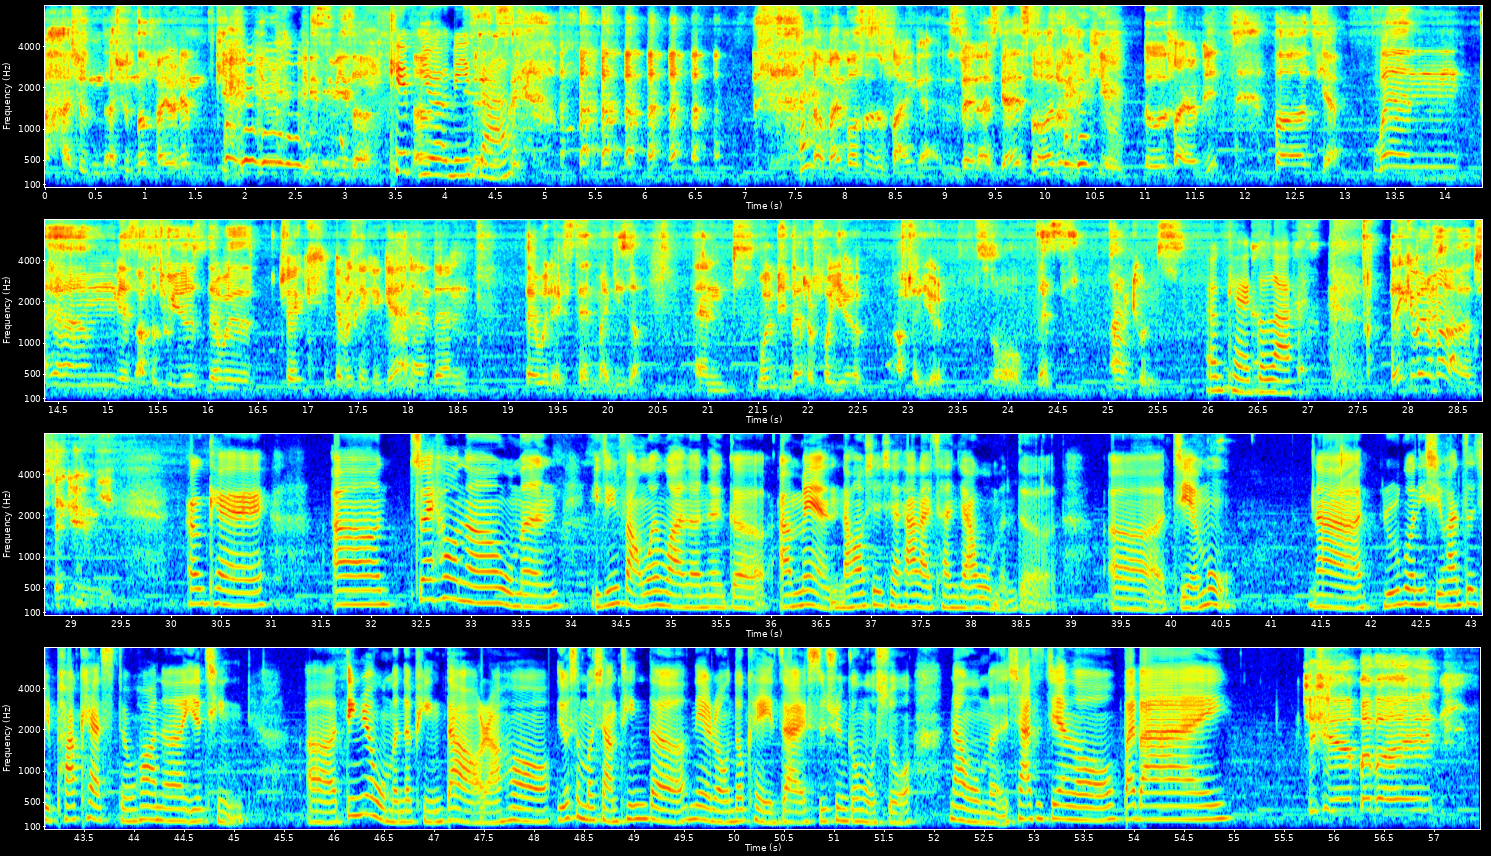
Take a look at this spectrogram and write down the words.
I shouldn't, I should not fire him. Keep him here. He needs visa." Keep Uh, your visa. no, my boss is a fine guy. He's a very nice guy, so I don't think he will fire me. But yeah, when um, yes, after two years, they will check everything again, and then they will extend my visa, and will be better for year after year. So let's see. I'm curious. Okay, good luck. Thank you very much. Thank you, Yumi. Okay. 啊、最后呢，我们已经访问完了那个阿 Man，然后谢谢他来参加我们的呃节目。那如果你喜欢自己 Podcast 的话呢，也请呃订阅我们的频道，然后有什么想听的内容都可以在私讯跟我说。那我们下次见喽，拜拜。谢谢，拜拜。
